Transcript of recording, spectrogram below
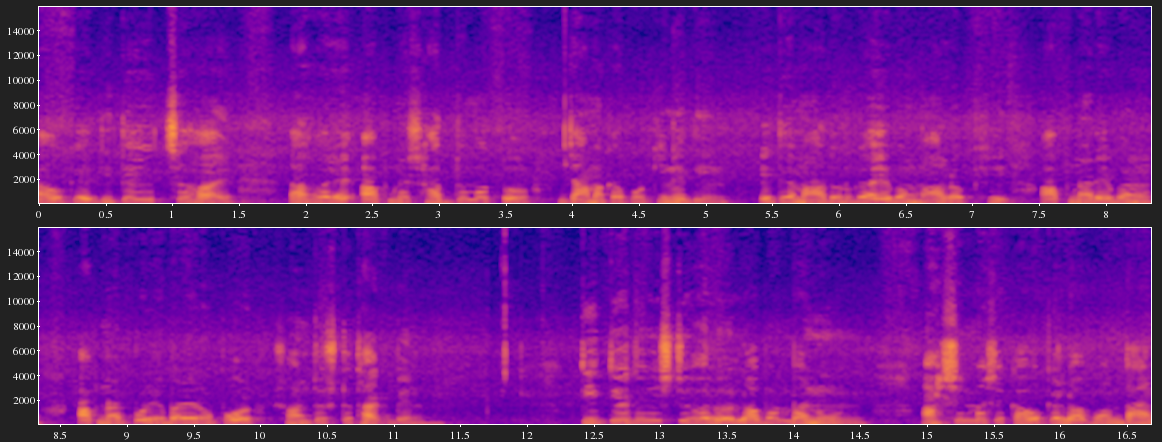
কাউকে দিতেই ইচ্ছা হয়, তাহলে আপনার সাধ্যমতো জামা কাপড় কিনে দিন। এতে মা দুর্গা এবং মা লক্ষ্মী আপনার এবং আপনার পরিবারের উপর সন্তুষ্ট থাকবেন। তৃতীয় জিনিসটি হলো লবণ বা নুন। আশ্বিন মাসে কাউকে লবণ দান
